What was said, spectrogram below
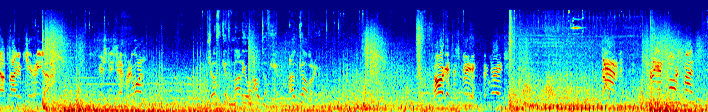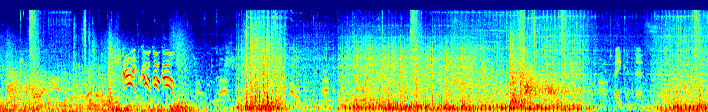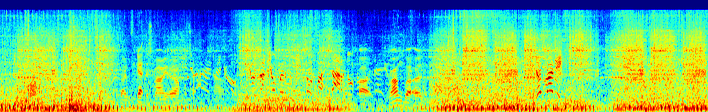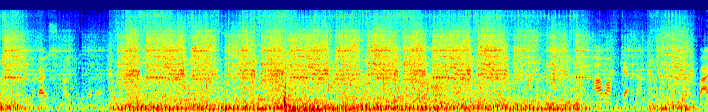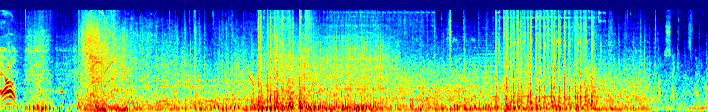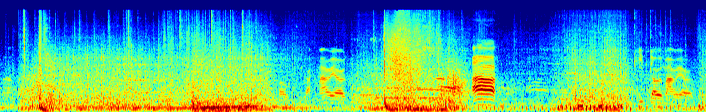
outside of Kirila. Is this everyone? Just get Mario out of here. I'll cover you. Target is fleeing. Engage! Damn! Reinforcements! broke. Ah! Keep going, Mario.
